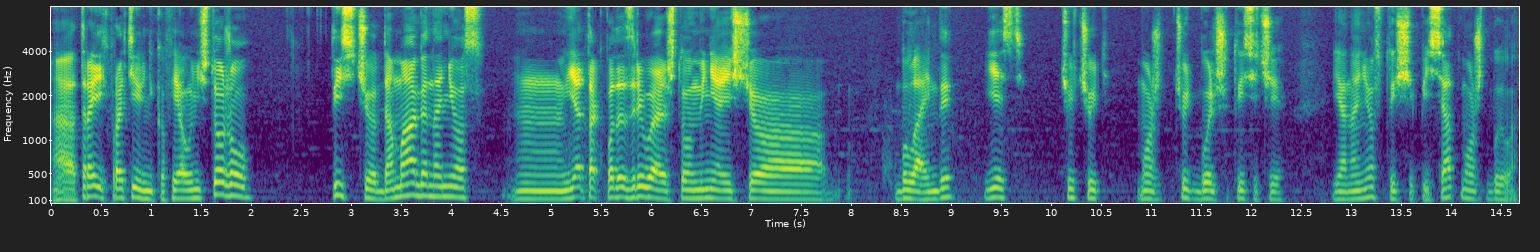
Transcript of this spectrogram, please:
а, троих противников я уничтожил, тысячу дамага нанес. Я так подозреваю, что у меня еще блайнды есть чуть-чуть, может, чуть больше тысячи я нанес, 1050 может было.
